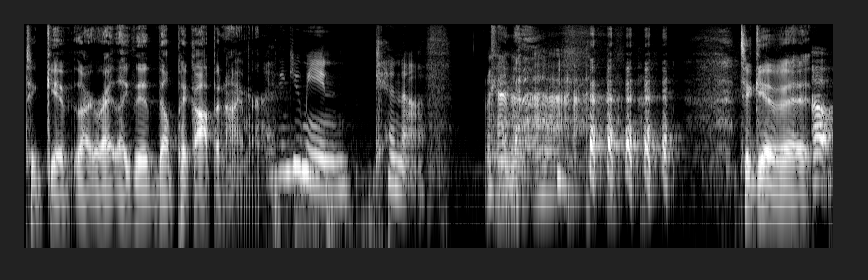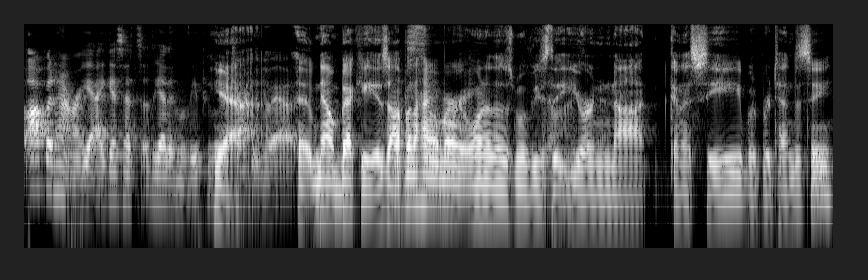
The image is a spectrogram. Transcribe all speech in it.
to give right? right? Like they, they'll pick Oppenheimer I think you mean Kenough. to give it. Oh, Oppenheimer. Yeah, I guess that's the other movie people are talking about. Uh, Now, Becky, is Oppenheimer boring. one of those movies that you're not gonna see but pretend to see?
